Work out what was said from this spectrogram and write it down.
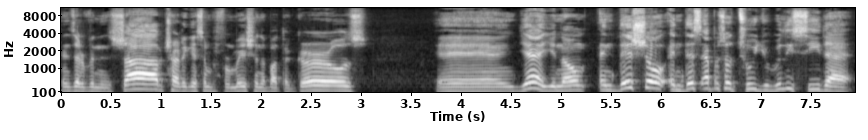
Ends up in the shop, trying to get some information about the girls. And yeah, you know, in this show, in this episode too, you really see that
